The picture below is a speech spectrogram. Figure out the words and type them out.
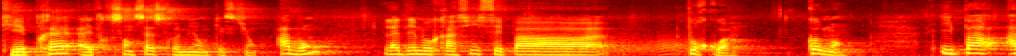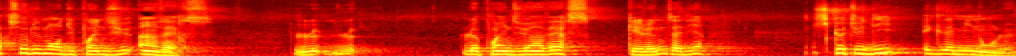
qui est prêt à être sans cesse remis en question. Ah bon? La démocratie, c'est pas. Pourquoi? Comment? Il part absolument du point de vue inverse. le, point de vue inverse qu'est le nôtre, c'est-à-dire ce que tu dis, examinons-le.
